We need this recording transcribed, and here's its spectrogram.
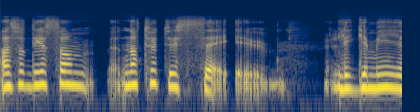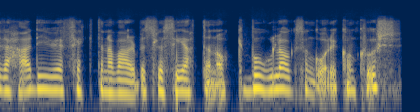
Alltså det som naturligtvis eh, ligger med i det här det är ju effekten av arbetslösheten och bolag som går i konkurs.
